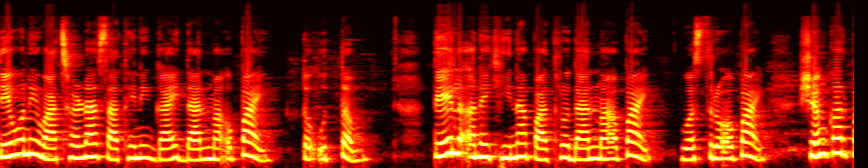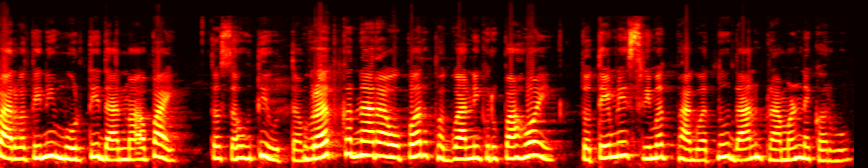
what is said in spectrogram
તેઓને વાછરડા સાથેની ગાય દાનમાં અપાય તો ઉત્તમ. તેલ અને ઘીના પાત્રો દાનમાં અપાય વસ્ત્રો અપાય, શંકર પાર્વતીની મૂર્તિ દાનમાં અપાય, તો સૌથી ઉત્તમ. વ્રત કરનારાઓ પર ભગવાનની કૃપા હોય, તો તેમણે શ્રીમદ ભાગવતનું દાન બ્રાહ્મણને કરવું.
